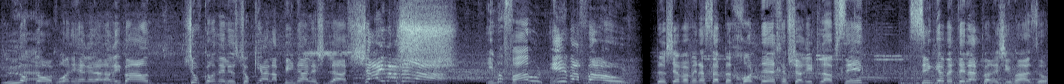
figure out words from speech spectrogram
לא אה. טוב, רוני הרל על הריבאונד שוב קורנליוס שוקע לפינה לשלשה עם עבירה! עם הפאול? עם הפאול! באר שבע מנסה בכל דרך אפשרית להפסיד, שים גם את אילת ברשימה הזו.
